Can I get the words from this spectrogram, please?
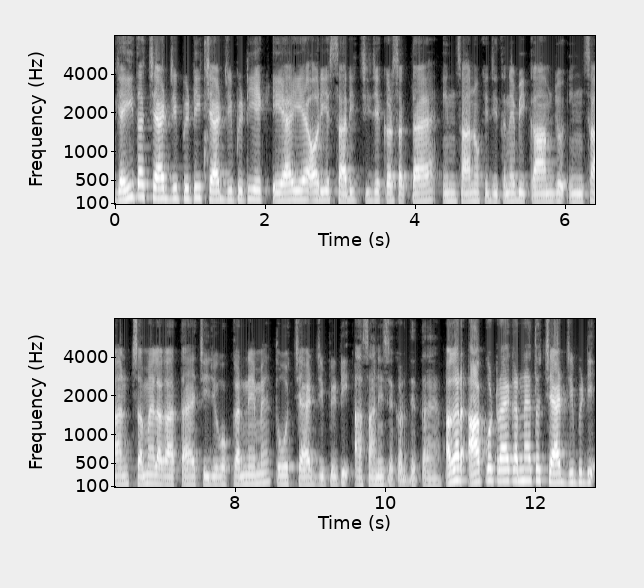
यही था चैट जीपीटी चैट जीपीटी एक एआई है और ये सारी चीज़ें कर सकता है इंसानों के जितने भी काम जो इंसान समय लगाता है चीज़ों को करने में तो वो चैट जीपीटी आसानी से कर देता है। अगर आपको ट्राई करना है तो चैट जीपीटी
